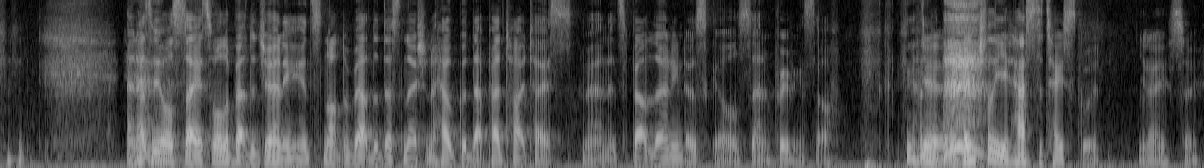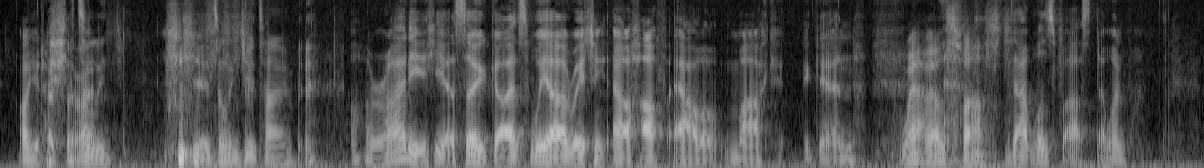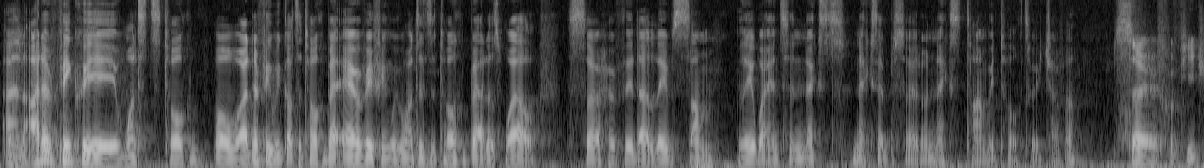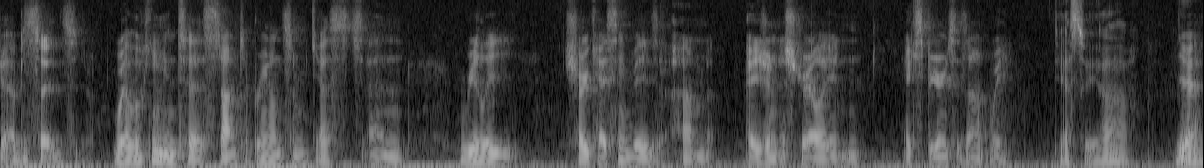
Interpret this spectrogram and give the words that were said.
And as we all say, it's all about the journey. It's not about the destination or how good that pad thai tastes, man. It's about learning those skills and improving yourself. yeah, eventually it has to taste good, you know. So Oh, you'd hope so, it's right? all in, yeah, it's all in due time. Alrighty, here. So, guys, we are reaching our half hour mark again. Wow, that was fast. That was fast. That one. And I don't think we wanted to talk, or I don't think we got to talk about everything we wanted to talk about as well. So hopefully that leaves some leeway into next next episode or next time we talk to each other. So for future episodes, we're looking into starting to bring on some guests and really showcasing these um, Asian Australian experiences, aren't we? Yes, we are. Yeah.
